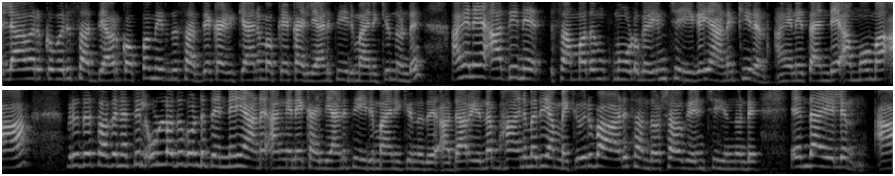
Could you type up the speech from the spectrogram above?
എല്ലാവർക്കും ഒരു സദ്യ അവർക്കൊപ്പം ഇരുന്ന് സദ്യ കഴിക്കാനും ഒക്കെ കല്യാണി തീരുമാനിക്കുന്നുണ്ട്. അങ്ങനെ അതിന് സമ്മതം മൂളുകയും ചെയ്യുകയാണ് കിരൺ. അങ്ങനെ തന്റെ അമ്മൂമ്മ ആ വൃദ്ധസദനത്തിൽ ഉള്ളത് കൊണ്ട് തന്നെയാണ് അങ്ങനെ കല്യാണി തീരുമാനിക്കുന്നത്. അതറിയുന്ന ഭാനുമതി അമ്മയ്ക്ക് ഒരുപാട് സന്തോഷമാവുകയും ചെയ്യുന്നുണ്ട്. എന്തായാലും ആ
